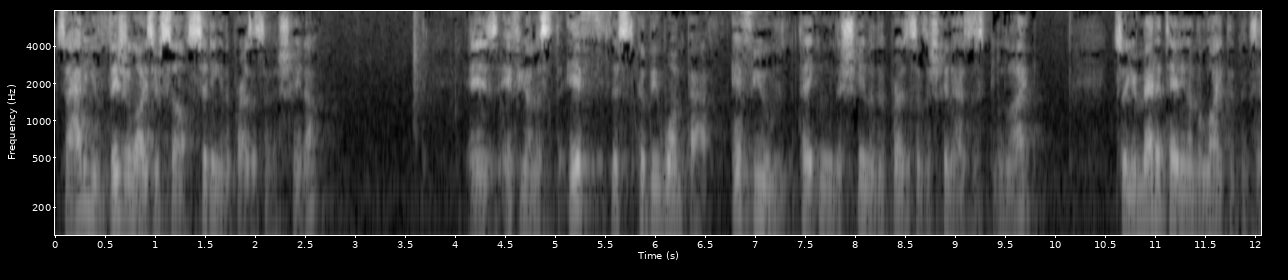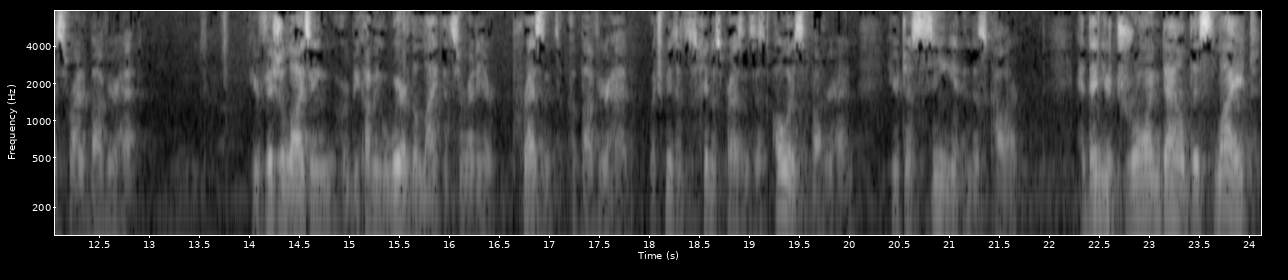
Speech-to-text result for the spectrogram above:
So how do you visualize yourself sitting in the presence of the Shekhinah? Is if you understand, if this could be one path, if you taking the Shekhinah, the presence of the Shekhinah as this blue light, so you're meditating on the light that exists right above your head. You're visualizing or becoming aware of the light that's already present above your head, which means that the Shekhinah's presence is always above your head. You're just seeing it in this color. And then you're drawing down this light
